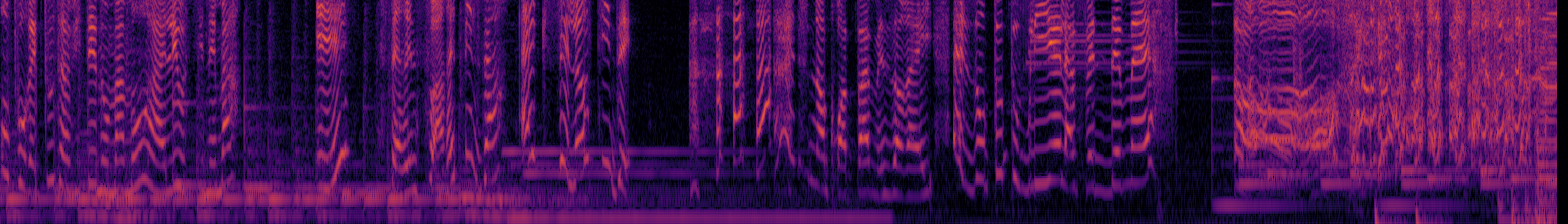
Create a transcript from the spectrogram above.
On pourrait tout inviter nos mamans à aller au cinéma Et faire une soirée pizza. Excellente idée je n'en crois pas mes oreilles. Elles ont tout oublié la fête des mères. Oh.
